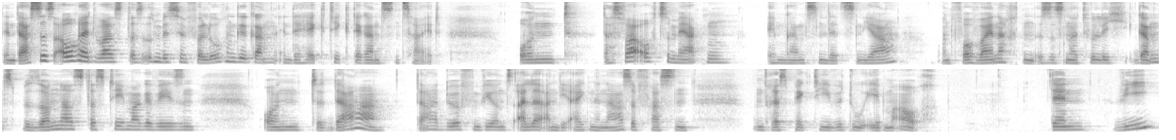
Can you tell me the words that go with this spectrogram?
Denn das ist auch etwas, das ist ein bisschen verloren gegangen in der Hektik der ganzen Zeit. Und das war auch zu merken im ganzen letzten Jahr. Und vor Weihnachten ist es natürlich ganz besonders das Thema gewesen. Und da, da dürfen wir uns alle an die eigene Nase fassen und respektive du eben auch. Denn wie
